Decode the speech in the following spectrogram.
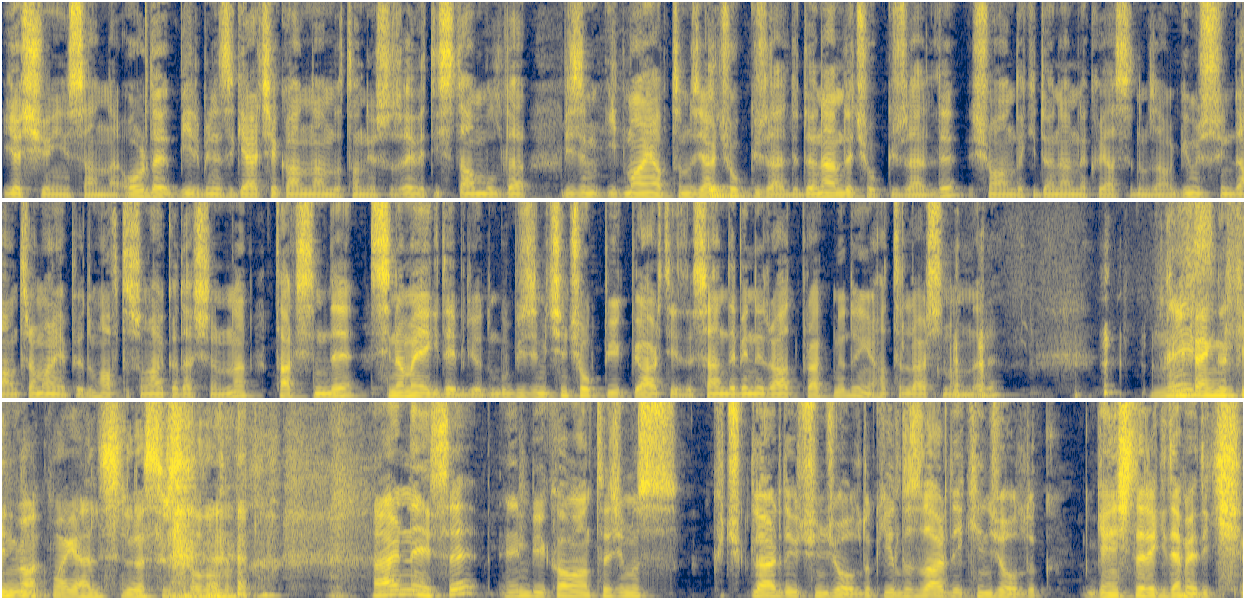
yaşıyor insanlar. Orada birbirinizi gerçek anlamda tanıyorsunuz. Evet İstanbul'da bizim idman yaptığımız yer çok güzeldi. Dönem de çok güzeldi. Şu andaki dönemle kıyasladığım zaman. Gümüşsuyu'nda antrenman yapıyordum. Hafta sonu arkadaşlarımla Taksim'de sinemaya gidebiliyordum. Bu bizim için çok büyük bir artıydı. Sen de beni rahat bırakmıyordun ya hatırlarsın onları. Cliffhanger filmi aklıma geldi Sylvester Stallone'un. Her neyse en büyük avantajımız küçüklerde üçüncü olduk. Yıldızlarda ikinci olduk. Gençlere gidemedik.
